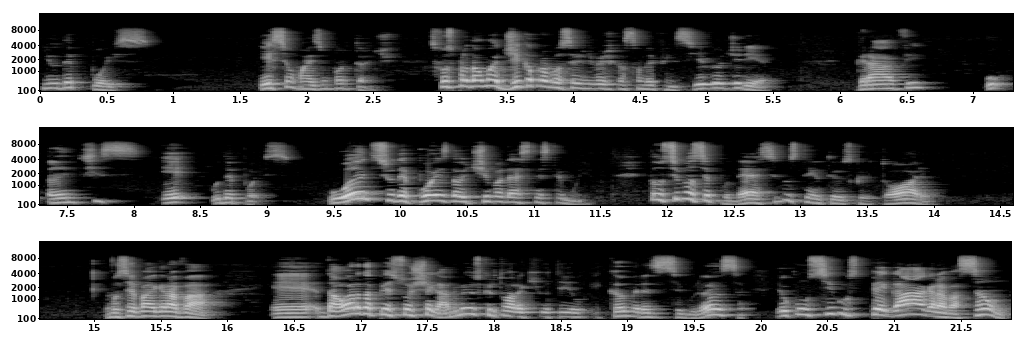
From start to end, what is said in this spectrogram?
e o depois. Esse é o mais importante. Se fosse para dar uma dica para vocês de investigação defensiva, eu diria: grave o antes e o depois. O antes e o depois da oitiva dessa testemunha. Então, se você puder, se você tem o teu escritório, você vai gravar é, da hora da pessoa chegar. No meu escritório aqui, eu tenho câmeras de segurança, eu consigo pegar a gravação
